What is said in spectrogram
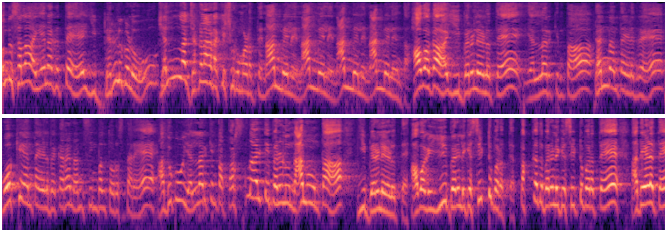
ಒಂದು ಸಲ ಏನಾಗುತ್ತೆ? ಈ ಬೆರಳುಗಳು ಎಲ್ಲ ಜಗಳ ಆಡಕ್ಕೆ ಶುರು ಮಾಡುತ್ತೆ. ನಾನ್ ಮೇಲೆ ನಾನ್ ಮೇಲೆ ನಾನ್ ಮೇಲೆ ನಾನ್ ಮೇಲೆ ಅಂತ. ಆವಾಗ ಈ ಬೆರಳು ಹೇಳುತ್ತೆ ಎಲ್ಲರಿಗಿಂತ ಡನ್ ಅಂತ ಹೇಳಿದ್ರೆ, ಓಕೆ ಅಂತ ಹೇಳ್ಬೇಕಾದ್ರೆ ನನ್ ಸಿಂಬಲ್ ತೋರಿಸ್ತಾರೆ. ಅದಕ್ಕೂ ಎಲ್ಲರಿಗಿಂತ ಪರ್ಸನಾಲಿಟಿ ಬೆರಳು ನಾನು ಅಂತ ಈ ಬೆರಳು ಹೇಳುತ್ತೆ. ಅವಾಗ ಈ ಬೆರಳಿಗೆ ಸಿಟ್ಟು ಬರುತ್ತೆ. ಪಕ್ಕದ ಬೆರಳಿಗೆ ಸಿಟ್ಟು ಬರುತ್ತೆ. ಅದ್ ಹೇಳುತ್ತೆ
